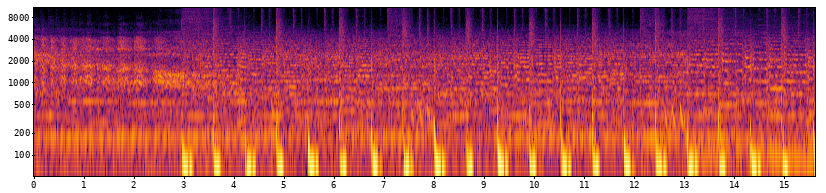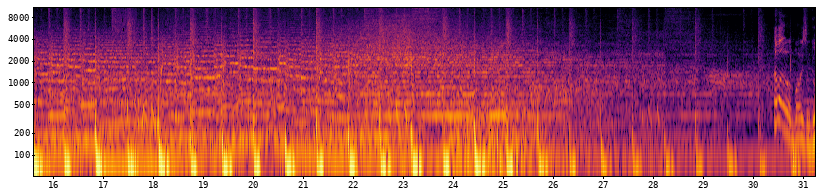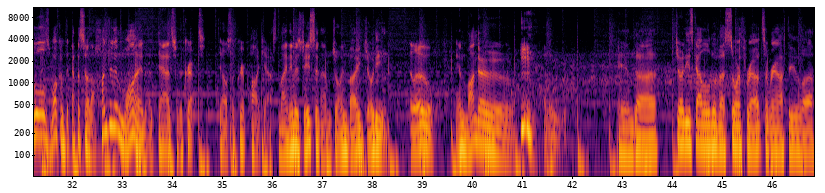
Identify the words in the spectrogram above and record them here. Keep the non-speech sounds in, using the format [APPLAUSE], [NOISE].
boys and ghouls. Welcome to episode 101 of Dads From the Crypt, Tales from the Crypt podcast. My name is Jason. I'm joined by Jody Hello. and Mondo. [CLEARS THROAT] Hello. And uh, Jody's got a little bit of a sore throat, so we're gonna have to uh,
